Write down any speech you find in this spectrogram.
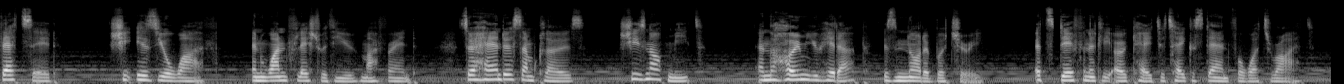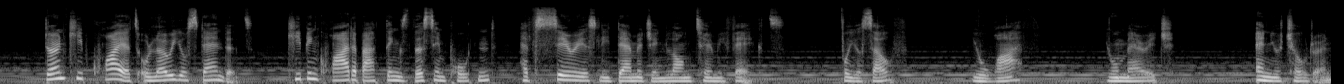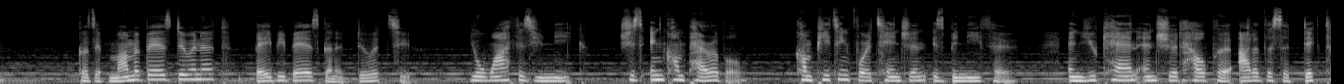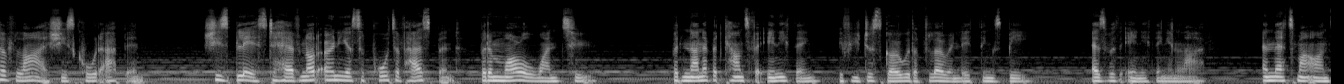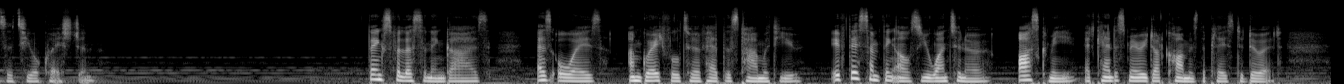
That said, she is your wife and one flesh with you, my friend. So hand her some clothes. She's not meat, and the home you head up is not a butchery. It's definitely okay to take a stand for what's right. Don't keep quiet or lower your standards. Keeping quiet about things this important have seriously damaging long term effects for yourself, your wife, your marriage, and your children. Because if Mama Bear's doing it, Baby Bear's gonna do it too. Your wife is unique. She's incomparable. Competing for attention is beneath her, and you can and should help her out of this addictive lie she's caught up in. She's blessed to have not only a supportive husband, but a moral one too. But none of it counts for anything if you just go with the flow and let things be, as with anything in life. And that's my answer to your question. Thanks for listening, guys. As always, I'm grateful to have had this time with you. If there's something else you want to know, ask me at CandaceMary.com is the place to do it.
